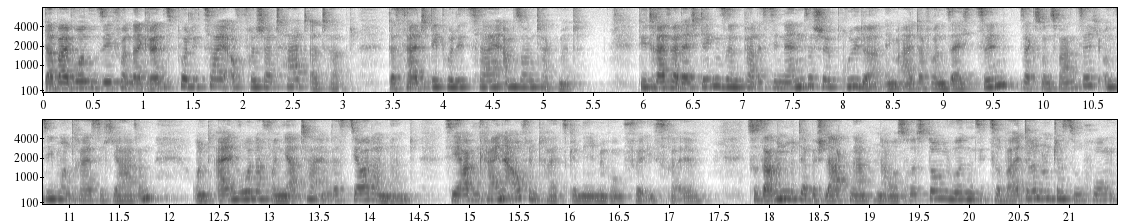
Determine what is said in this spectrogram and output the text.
Dabei wurden sie von der Grenzpolizei auf frischer Tat ertappt. Das teilte die Polizei am Sonntag mit. Die drei Verdächtigen sind palästinensische Brüder im Alter von 16, 26 und 37 Jahren und Einwohner von Yatta im Westjordanland. Sie haben keine Aufenthaltsgenehmigung für Israel. Zusammen mit der beschlagnahmten Ausrüstung wurden sie zur weiteren Untersuchung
